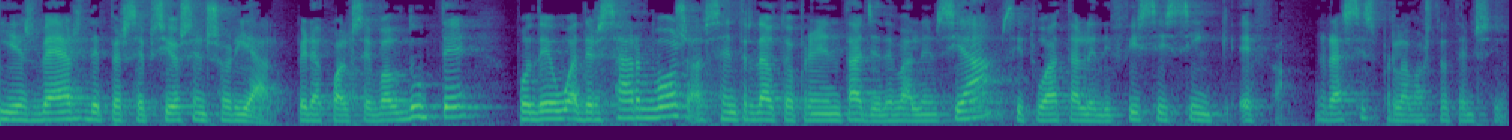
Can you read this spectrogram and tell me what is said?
i els verbs de percepció sensorial. Per a qualsevol dubte, podeu adreçar-vos al Centre d'Autoaprenentatge de Valencià, situat a l'edifici 5F. Gràcies per la vostra atenció.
